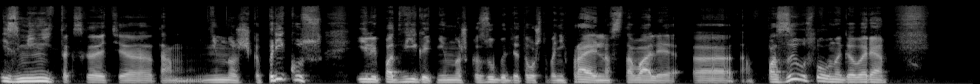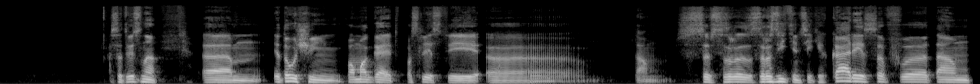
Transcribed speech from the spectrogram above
изменить, так сказать, там немножечко прикус или подвигать немножко зубы для того, чтобы они правильно вставали там, в пазы, условно говоря. Соответственно, эм, это очень помогает впоследствии э, там, с, с развитием всяких кариесов, э, там,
